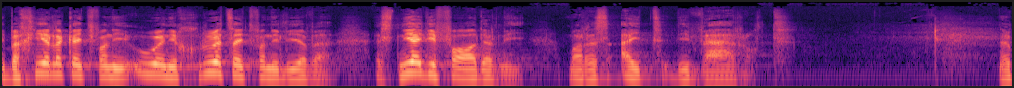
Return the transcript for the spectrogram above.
die begeerlikheid van die oë en die grootsheid van die lewe, is nie uit die Vader nie, maar is uit die wêreld. Nou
